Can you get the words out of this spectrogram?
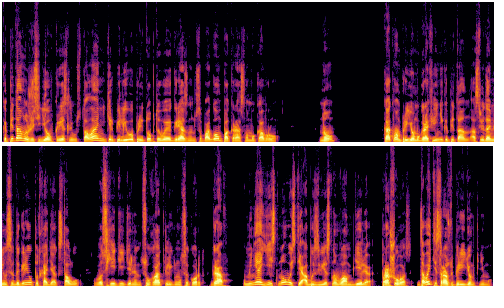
Капитан уже сидел в кресле у стола, нетерпеливо притоптывая грязным сапогом по красному ковру. «Ну, как вам прием у графини, капитан?» — осведомился Дегрил, подходя к столу. «Восхитителен!» — сухо откликнулся Корт. «Граф, у меня есть новости об известном вам деле. Прошу вас, давайте сразу перейдем к нему».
